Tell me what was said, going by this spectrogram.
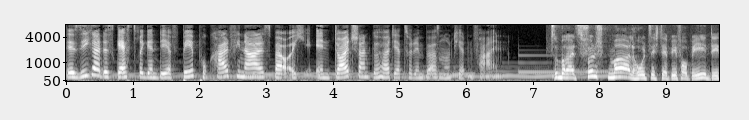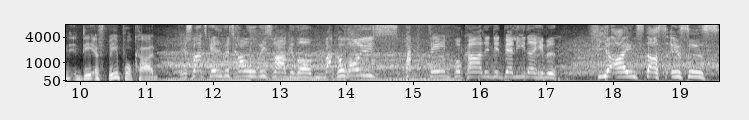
Der Sieger des gestrigen DFB-Pokalfinals bei euch in Deutschland gehört ja zu den börsennotierten Vereinen. Zum bereits fünften Mal holt sich der BVB den DFB-Pokal. Der schwarz-gelbe Traum ist wahr geworden. Marco Reus packt den Pokal in den Berliner Himmel. 4-1, das ist es.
